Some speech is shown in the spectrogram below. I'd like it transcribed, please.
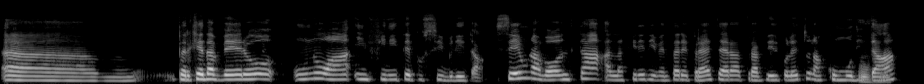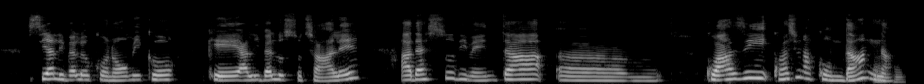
Uh, perché davvero uno ha infinite possibilità. Se una volta alla fine diventare prete era, tra virgolette, una comodità, uh-huh. sia a livello economico che a livello sociale, adesso diventa uh, quasi, quasi, una condanna. Uh-huh.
